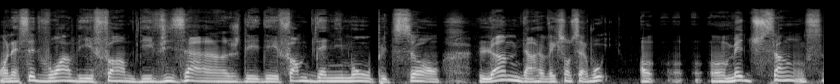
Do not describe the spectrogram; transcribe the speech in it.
on essaie de voir des formes, des visages, des, des formes d'animaux, puis tout ça. L'homme, dans- avec son cerveau, on, on- on met du sens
